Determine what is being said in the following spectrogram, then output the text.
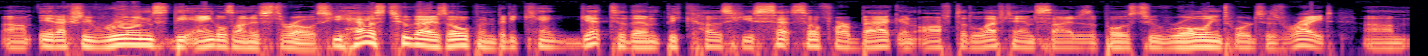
Um, it actually ruins the angles on his throws. He has two guys open, but he can't get to them because he's set so far back and off to the left hand side as opposed to rolling towards his right. Um,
